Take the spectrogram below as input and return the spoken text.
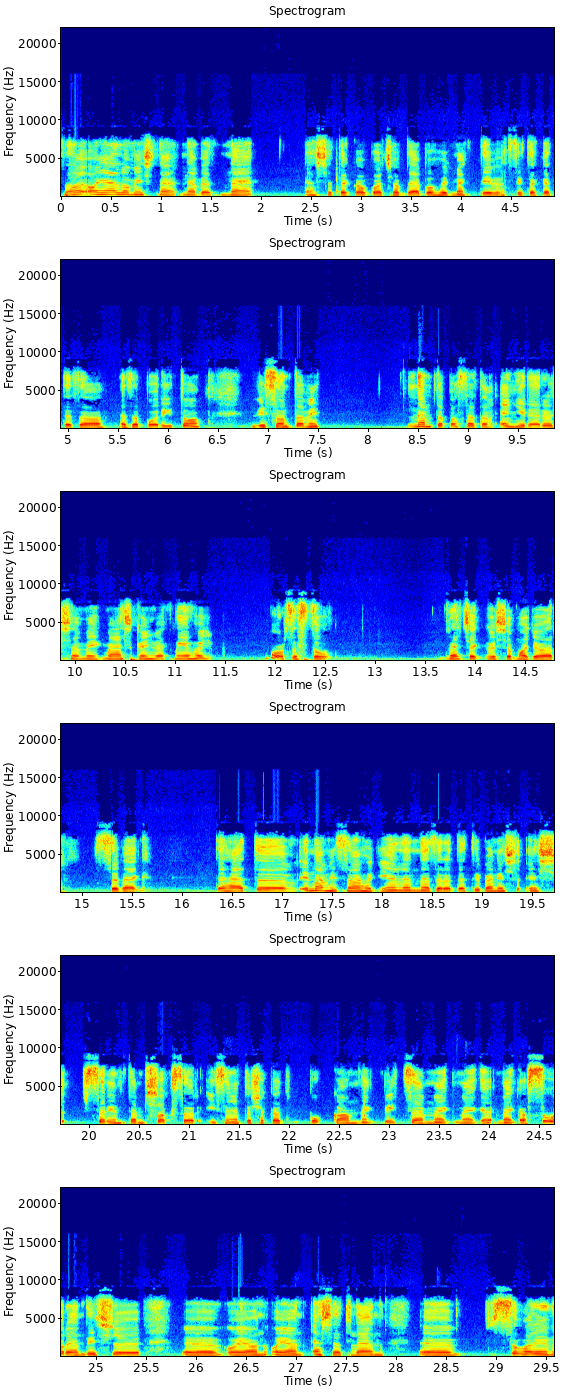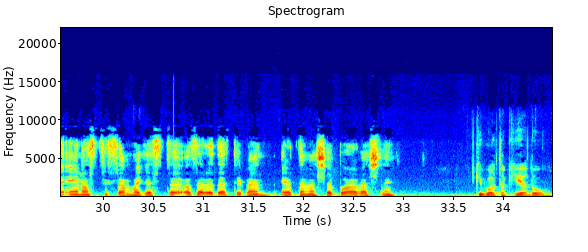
Szóval ajánlom, és ne, ne, ne esetek abba a csapdába, hogy megtévesztiteket ez a, ez a borító. Viszont amit nem tapasztaltam ennyire erősen még más könyveknél, hogy borzasztó recsegős a magyar szöveg. Tehát uh, én nem hiszem, hogy ilyen lenne az eredetiben, és, és szerintem sokszor iszonyatosakat bukkam, meg viccem, meg, meg, meg a szórend is uh, uh, olyan, olyan esetlen, uh, Szóval én, én azt hiszem, hogy ezt az eredetiben érdemesebb olvasni. Ki volt a kiadó?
